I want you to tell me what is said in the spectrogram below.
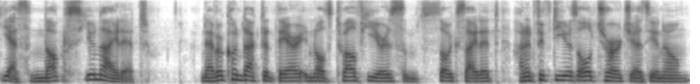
yes, Knox United. Never conducted there in those 12 years. I'm so excited. 150 years old church, as you know.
